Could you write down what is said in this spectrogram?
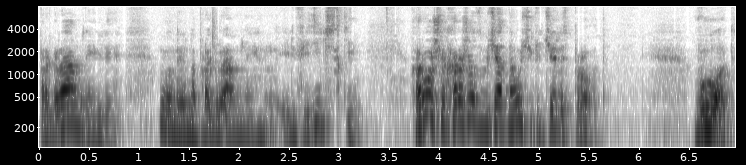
программный или, ну, наверное, программный или физический. Хорошие, хорошо звучат наушники через провод. Вот.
